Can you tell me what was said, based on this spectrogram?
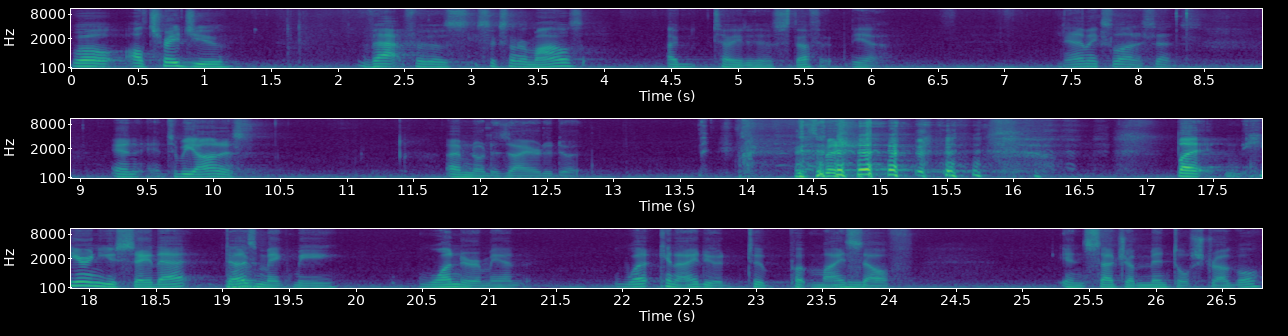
"Well, I'll trade you that for those 600 miles," I'd tell you to stuff it. Yeah. Yeah, that makes a lot of sense. And to be honest, I have no desire to do it. Especially, but hearing you say that does Mm-hmm. make me wonder, man, what can I do to put Mm-hmm. myself in such a mental struggle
